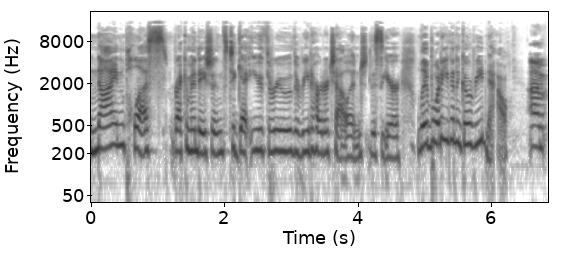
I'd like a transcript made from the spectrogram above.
nine plus recommendations to get you through the Read Harder Challenge this year. Lib, what are you going to go read now? Um,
